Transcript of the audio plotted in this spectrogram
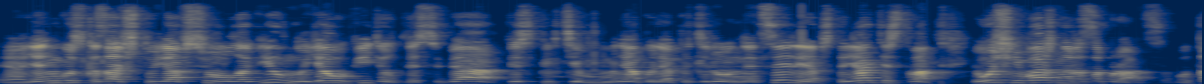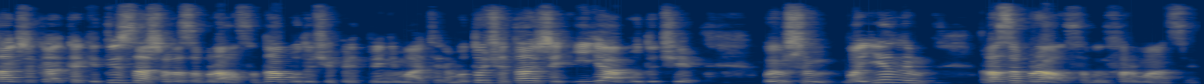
я не могу сказать, что я все уловил, но я увидел для себя перспективу. У меня были определенные цели и обстоятельства, и очень важно разобраться. Вот так же, как, как и ты, Саша, разобрался, да, будучи предпринимателем. Вот точно так же и я, будучи бывшим военным, разобрался в информации.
